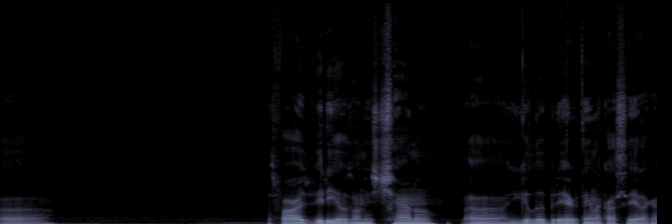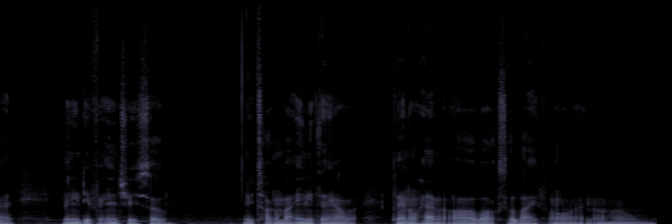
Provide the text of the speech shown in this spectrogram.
Uh, as far as videos on this channel, uh, you get a little bit of everything. Like I said, I got many different interests. So, you're talking about anything, I plan on having all walks of life on. Um,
